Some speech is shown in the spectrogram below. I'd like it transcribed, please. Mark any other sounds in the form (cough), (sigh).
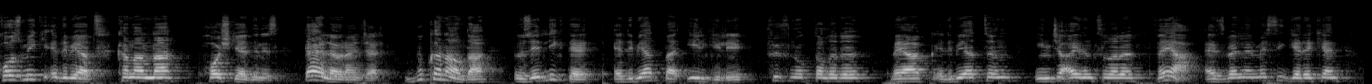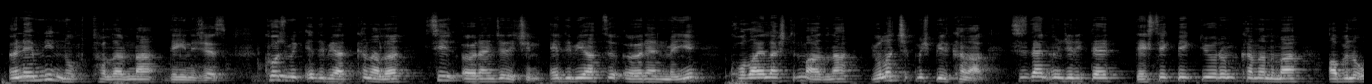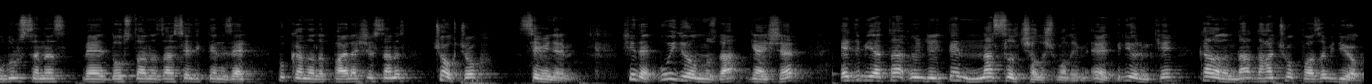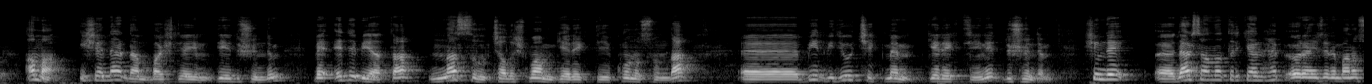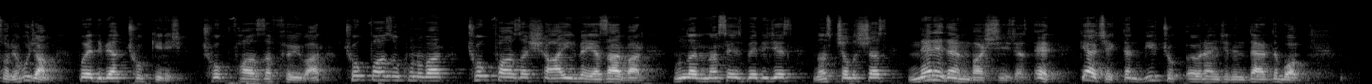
Kozmik Edebiyat kanalına hoş geldiniz. Değerli öğrenciler, bu kanalda özellikle edebiyatla ilgili püf noktaları veya edebiyatın ince ayrıntıları veya ezberlenmesi gereken önemli noktalarına değineceğiz. Kozmik Edebiyat kanalı siz öğrenciler için edebiyatı öğrenmeyi kolaylaştırma adına yola çıkmış bir kanal. Sizden öncelikle destek bekliyorum kanalıma abone olursanız ve dostlarınıza, sevdiklerinize bu kanalı paylaşırsanız çok çok sevinirim. Şimdi bu videomuzda gençler edebiyata öncelikle nasıl çalışmalıyım? Evet biliyorum ki kanalımda daha çok fazla video yok. Ama işe nereden başlayayım diye düşündüm ve edebiyata nasıl çalışmam gerektiği konusunda eee, bir video çekmem gerektiğini düşündüm. Şimdi e, ders anlatırken hep öğrencilerim bana soruyor. Hocam bu edebiyat çok geniş. Çok fazla föy var. Çok fazla konu var. Çok fazla şair ve yazar var. Bunları nasıl ezberleyeceğiz? Nasıl çalışacağız? Nereden başlayacağız? Evet gerçekten birçok öğrencinin derdi bu.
